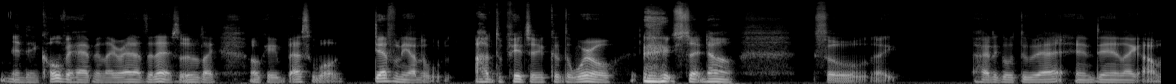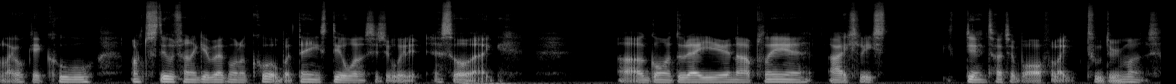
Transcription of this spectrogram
and then COVID happened like right after that. So it was like, okay, basketball definitely out the out the picture because the world shut down. So like, I had to go through that, and then like I'm like, okay, cool. I'm still trying to get back on the court, but things still wasn't situated, and so like, uh, going through that year not playing, I actually didn't touch a ball for like two three months.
